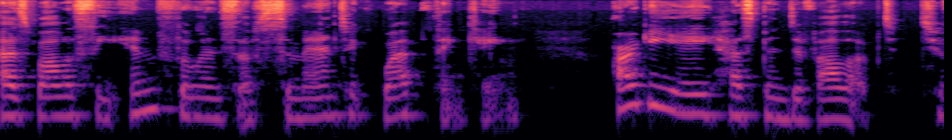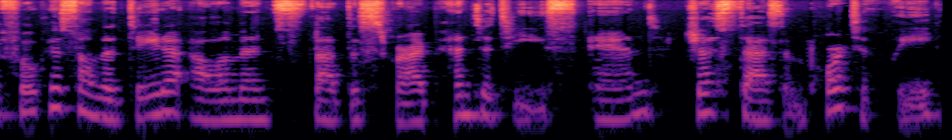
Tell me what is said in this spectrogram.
as well as the influence of semantic web thinking, RDA has been developed to focus on the data elements that describe entities and, just as importantly,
